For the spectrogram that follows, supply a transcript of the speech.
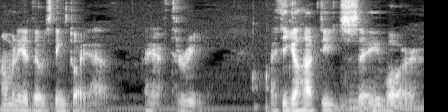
how many of those things do I have? I have three. I think I'll have to save or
